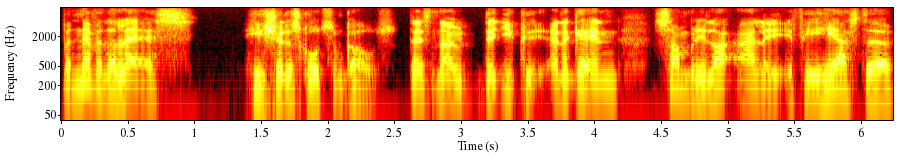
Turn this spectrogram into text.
but nevertheless, he should have scored some goals. There's no that you could, and again, somebody like Ali, if he, he has to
